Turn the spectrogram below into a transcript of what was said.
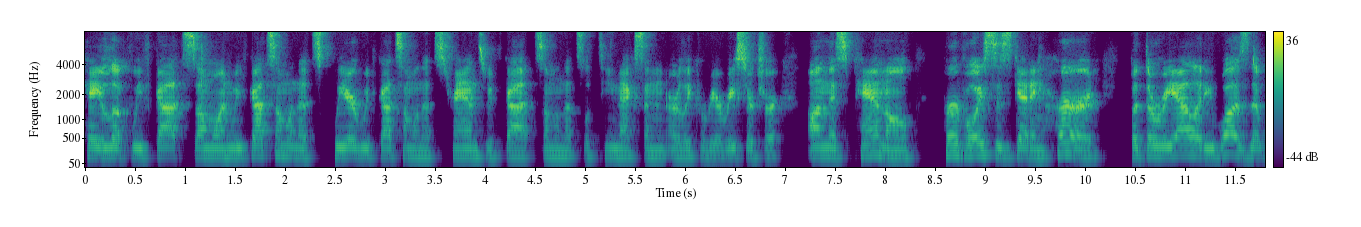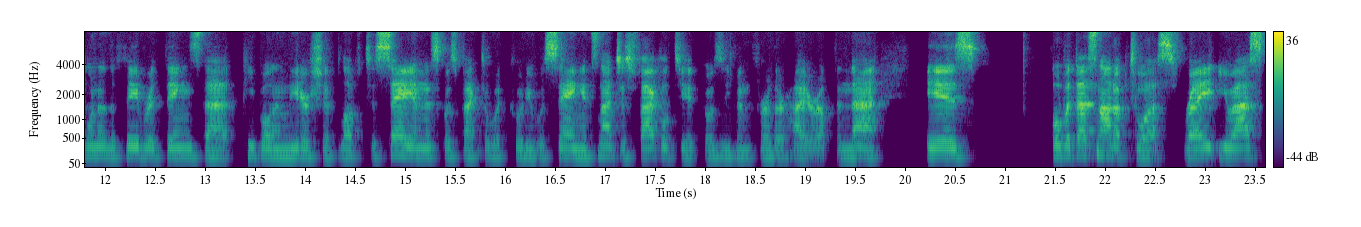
hey, look, we've got someone, we've got someone that's queer, we've got someone that's trans, we've got someone that's Latinx and an early career researcher on this panel. Her voice is getting heard. But the reality was that one of the favorite things that people in leadership love to say, and this goes back to what Cody was saying, it's not just faculty, it goes even further higher up than that, is oh, but that's not up to us, right? You ask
